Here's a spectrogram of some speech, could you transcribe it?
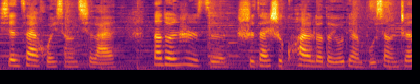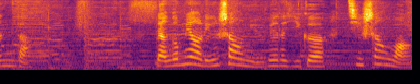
现在回想起来，那段日子实在是快乐的有点不像真的。两个妙龄少女为了一个既上网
